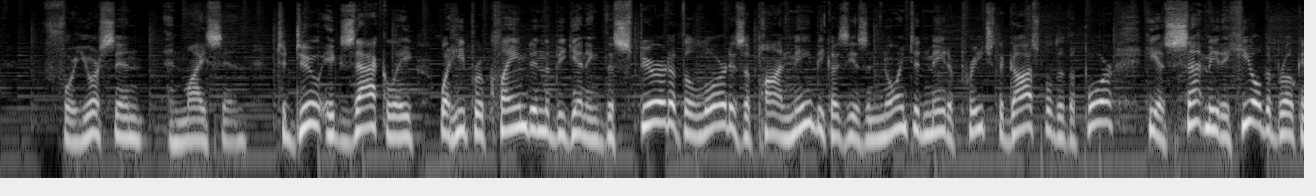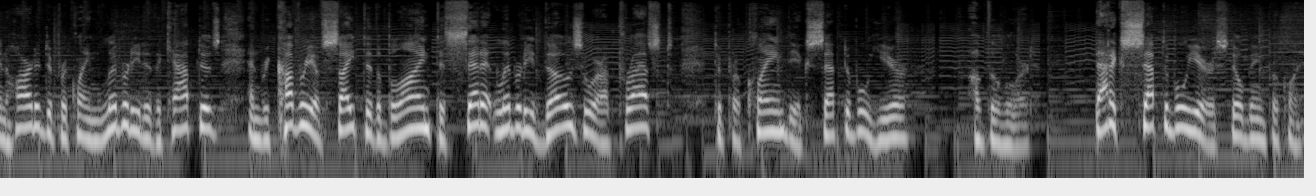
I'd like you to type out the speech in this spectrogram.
for your sin and my sin, to do exactly what he proclaimed in the beginning. The Spirit of the Lord is upon me because he has anointed me to preach the gospel to the poor. He has sent me to heal the brokenhearted, to proclaim liberty to the captives and recovery of sight to the blind, to set at liberty those who are oppressed, to proclaim the acceptable year of the Lord. That acceptable year is still being proclaimed.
